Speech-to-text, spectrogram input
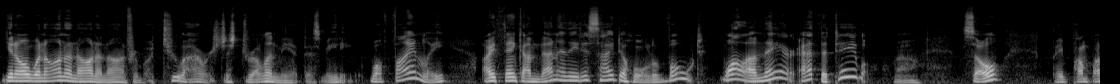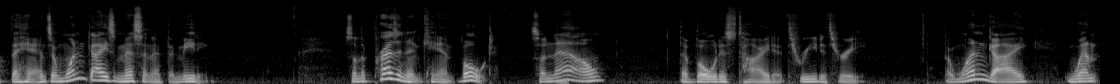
you know, went on and on and on for about two hours, just drilling me at this meeting. Well, finally, I think I'm done, and they decide to hold a vote while I'm there at the table. Wow. So they pump up the hands, and one guy's missing at the meeting. So the president can't vote. So now the vote is tied at three to three. The one guy went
